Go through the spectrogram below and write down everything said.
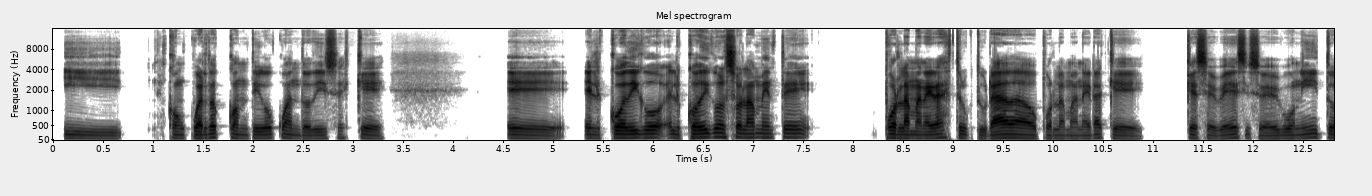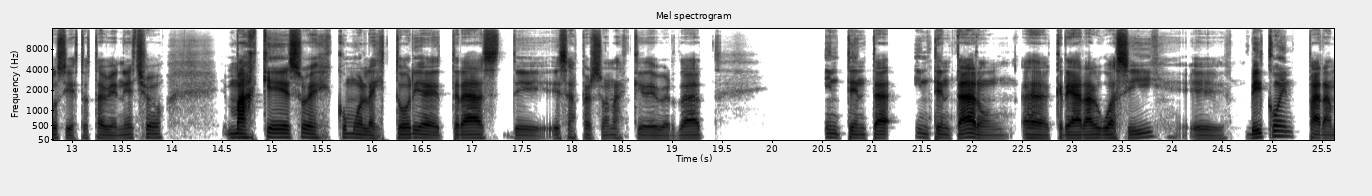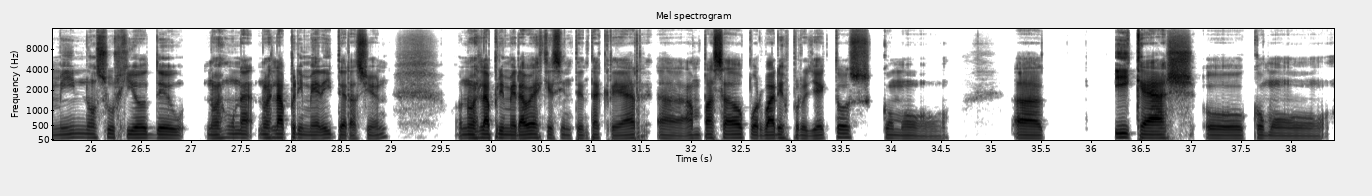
Y concuerdo contigo cuando dices que eh, el código, el código solamente por la manera estructurada o por la manera que, que se ve, si se ve bonito, si esto está bien hecho, más que eso es como la historia detrás de esas personas que de verdad intenta, intentaron uh, crear algo así. Eh, Bitcoin para mí no surgió de, no es, una, no es la primera iteración o no es la primera vez que se intenta crear. Uh, han pasado por varios proyectos como uh, eCash o como,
